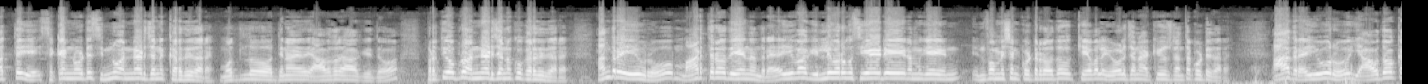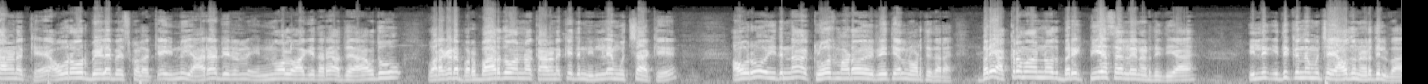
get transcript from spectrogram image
ಮತ್ತೆ ಸೆಕೆಂಡ್ ನೋಟಿಸ್ ಇನ್ನೂ ಹನ್ನೆರಡು ಜನಕ್ಕೆ ಕರೆದಿದ್ದಾರೆ. ಮೊದಲು ದಿನ ಯಾವ್ದು ಆಗಿದೋ ಪ್ರತಿಯೊಬ್ರು ಹನ್ನೆರಡು ಜನಕ್ಕೂ ಕರೆದಿದ್ದಾರೆ. ಅಂದ್ರೆ ಇವರು ಮಾಡ್ತಿರೋದು ಏನಂದ್ರೆ, ಇವಾಗ ಇಲ್ಲಿವರೆಗೂ ಸಿ ಐ ಡಿ ನಮಗೆ ಇನ್ಫಾರ್ಮೇಶನ್ ಕೊಟ್ಟಿರೋದು ಕೇವಲ ಏಳು ಜನ ಅಕ್ಯೂಸ್ಡ್ ಅಂತ ಕೊಟ್ಟಿದ್ದಾರೆ. ಆದ್ರೆ ಇವರು ಯಾವುದೋ ಕಾರಣಕ್ಕೆ ಅವ್ರವ್ರ ಬೇಳೆ ಬೇಯಿಸ್ಕೊಳ್ಳೋಕೆ ಇನ್ನು ಯಾರ್ಯಾರು ಇನ್ವಾಲ್ವ್ ಆಗಿದ್ದಾರೆ, ಅದು ಯಾವುದು ಹೊರಗಡೆ ಬರಬಾರದು ಅನ್ನೋ ಕಾರಣಕ್ಕೆ ಇದನ್ನ ಇಲ್ಲೇ ಮುಚ್ಚಾಕಿ ಅವರು ಇದನ್ನ ಕ್ಲೋಸ್ ಮಾಡೋ ರೀತಿಯಲ್ಲಿ ನೋಡ್ತಿದ್ದಾರೆ. ಬರೀ ಅಕ್ರಮ ಅನ್ನೋದು ಬರೀ ಪಿ ಎಸ್ ಅಲ್ಲೇ ನಡೆದಿದೆಯಾ? ಇಲ್ಲಿ ಇದಕ್ಕಿಂತ ಮುಂಚೆ ಯಾವುದು ನಡೆದಿಲ್ವಾ?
